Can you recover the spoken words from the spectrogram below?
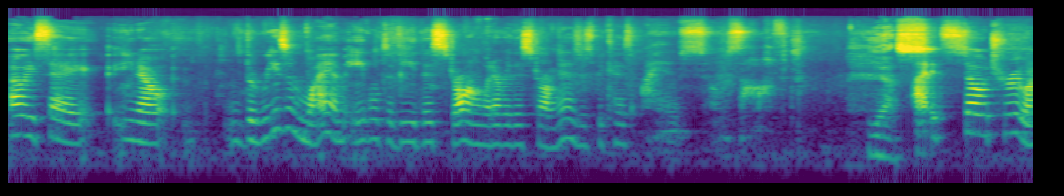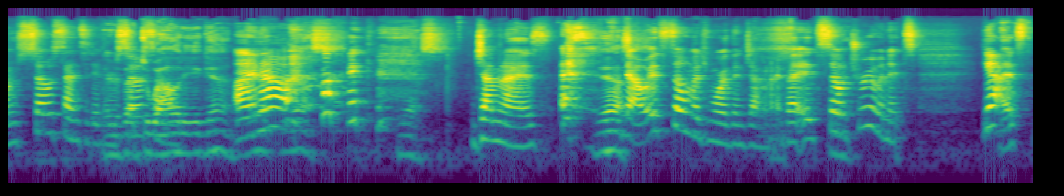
I always say, you know, the reason why I'm able to be this strong, whatever this strong is, is because I am so soft. Yes. I, it's so true. I'm so sensitive. There's I'm that so duality soft. again. I know. Yes. like, yes. Gemini's. Yes. no, it's so much more than Gemini, but it's so true, and it's, yeah, it's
